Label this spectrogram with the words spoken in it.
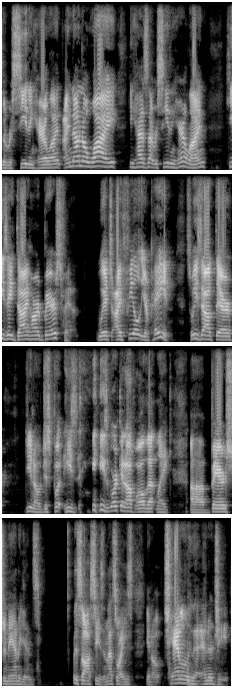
the receding hairline. I now know why he has that receding hairline. He's a diehard Bears fan, which I feel you're paying. So he's out there, you know, just put he's he's working off all that like uh Bears shenanigans this off season. That's why he's, you know, channeling that energy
